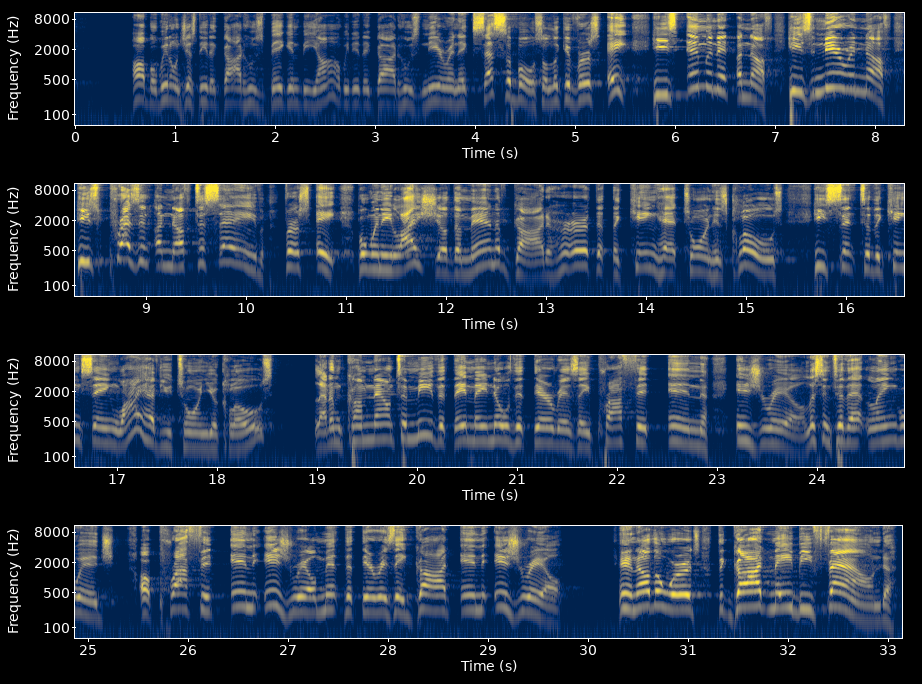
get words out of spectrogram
Oh, but we don't just need a God who's big and beyond. We need a God who's near and accessible. So look at verse 8. He's immanent enough. He's near enough. He's present enough to save. Verse 8. But when Elisha, the man of God, heard that the king had torn his clothes, he sent to the king saying, Why have you torn your clothes? Let them come down to me that they may know that there is a prophet in Israel. Listen to that language. A prophet in Israel meant that there is a God in Israel. In other words, the God may be found.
